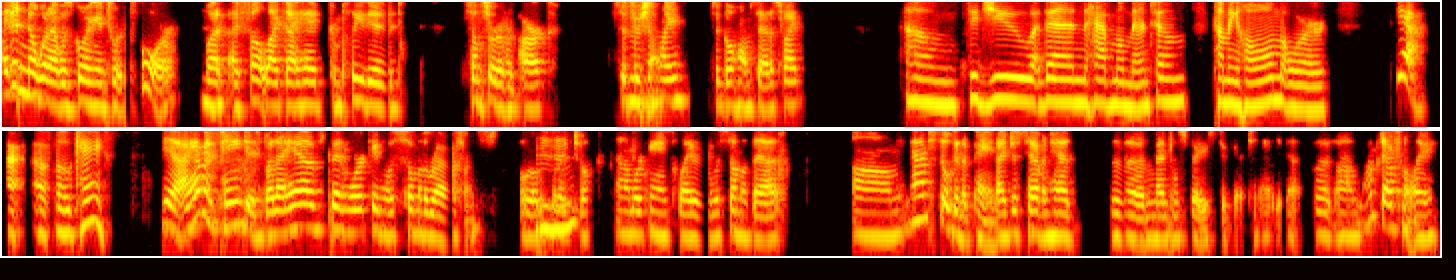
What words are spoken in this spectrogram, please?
I didn't know what I was going into it for, but I felt like I had completed some sort of an arc sufficiently to go home satisfied. Um, did you then have momentum coming home or Yeah. uh, uh, okay? Yeah. I haven't painted, but I have been working with some of the reference photos that I Mhm. took, and I'm working in clay with some of that. Um, and I'm still going to paint. I just haven't had the mental space to get to that yet. But um, I'm definitely,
